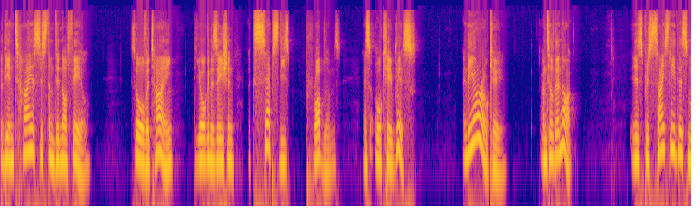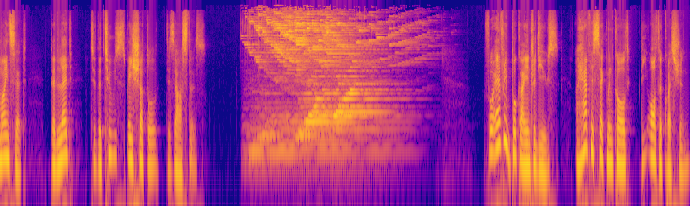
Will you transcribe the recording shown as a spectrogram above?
but the entire system did not fail. So over time, the organization accepts these problems as okay risks. And they are okay until they're not. It is precisely this mindset that led to the two space shuttle disasters. For every book I introduce, I have this segment called the author question.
